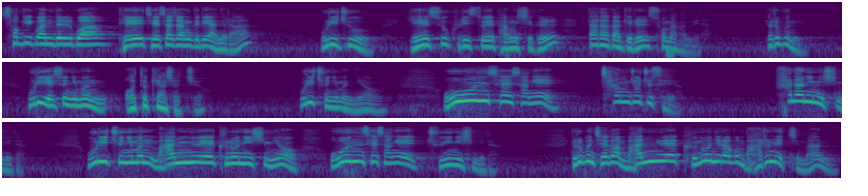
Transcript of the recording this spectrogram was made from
서기관들과 대제사장들이 아니라 우리 주 예수 그리스도의 방식을 따라가기를 소망합니다. 여러분, 우리 예수님은 어떻게 하셨죠? 우리 주님은요, 온 세상의 창조주세요. 하나님이십니다. 우리 주님은 만유의 근원이시며 온 세상의 주인이십니다. 여러분, 제가 만유의 근원이라고 말은 했지만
